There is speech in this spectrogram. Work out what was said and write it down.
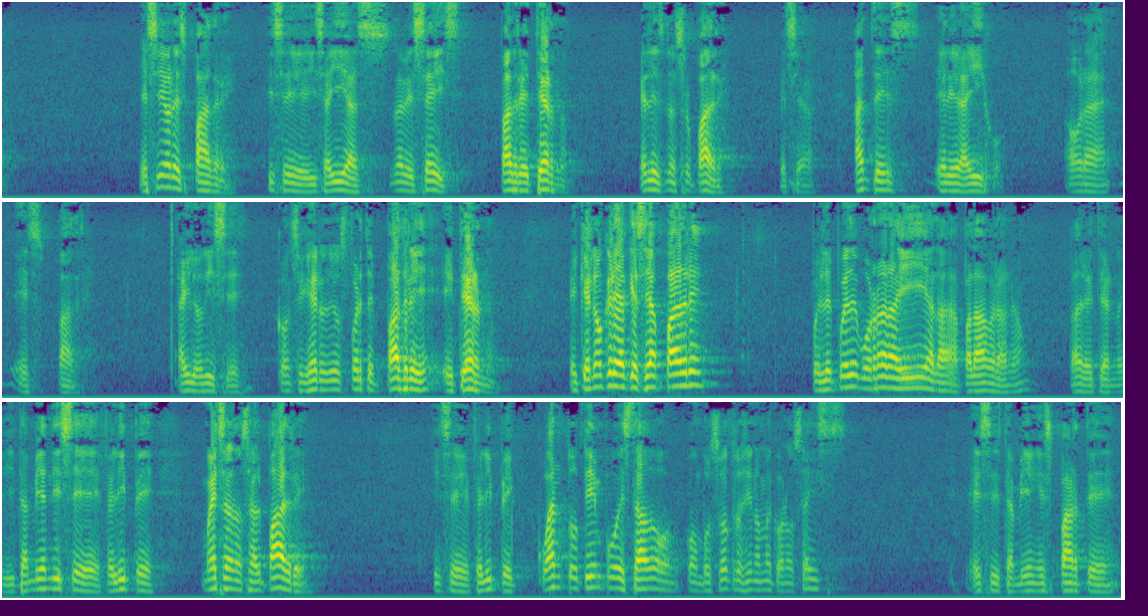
El Señor es Padre, dice Isaías 9:6, Padre eterno. Él es nuestro Padre, el Señor. Antes él era hijo, ahora es padre. Ahí lo dice, consejero Dios fuerte, Padre eterno. El que no crea que sea Padre, pues le puede borrar ahí a la palabra, ¿no? Padre eterno. Y también dice Felipe, muéstranos al Padre. Dice Felipe, ¿cuánto tiempo he estado con vosotros y no me conocéis? Ese también es parte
